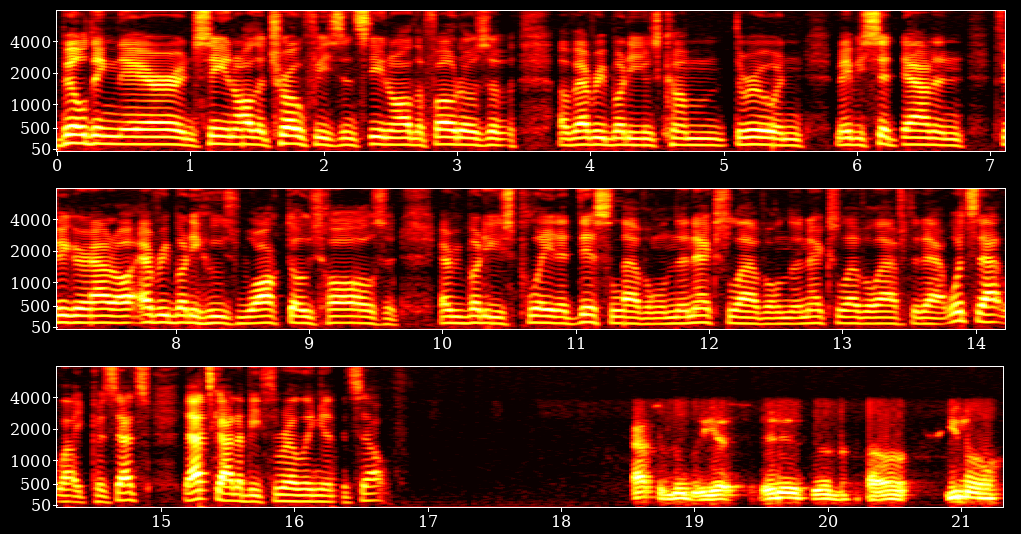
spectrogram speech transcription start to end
building there and seeing all the trophies and seeing all the photos of, of everybody who's come through and maybe sit down and figure out all, everybody who's walked those halls and everybody who's played at this level and the next level and the next level after that. What's that like? Because that's that's got to be thrilling in itself. Absolutely, yes, it is. Uh, you know,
